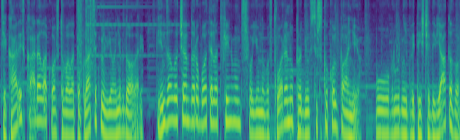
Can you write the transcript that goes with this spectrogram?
Цікавість Карела коштувала 15 мільйонів доларів. Він залучив до роботи над фільмом свою новостворену продюсерську компанію. У грудні 2009-го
